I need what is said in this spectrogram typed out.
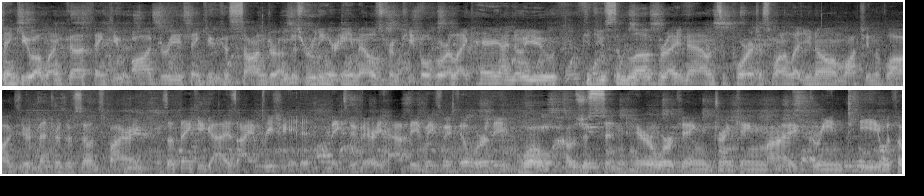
Thank you, Alenka. Thank you, Audrey. Thank you, Cassandra. I'm just reading your emails from people who are like, hey, I know you could use some love right now and support. Just want to let you know I'm watching the vlogs. Your adventures are so inspiring. So thank you guys. I appreciate it. it makes me very happy. It makes me feel worthy. Whoa, I was just sitting here working, drinking my green tea with a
